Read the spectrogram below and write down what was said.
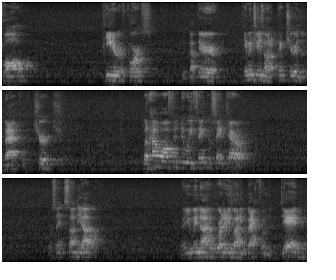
Paul, Peter, of course. We've got their images on a picture in the back of the church. But how often do we think of St. Carol or St. Santiago? Now, you may not have brought anybody back from the dead,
